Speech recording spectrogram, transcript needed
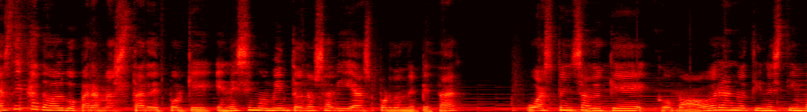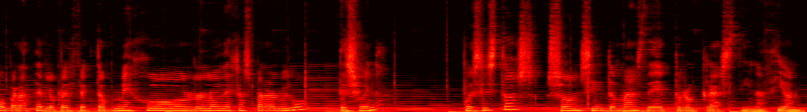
¿Has dejado algo para más tarde porque en ese momento no sabías por dónde empezar? ¿O has pensado que como ahora no tienes tiempo para hacerlo perfecto, mejor lo dejas para luego? ¿Te suena? Pues estos son síntomas de procrastinación.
